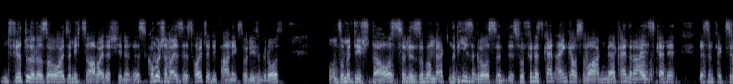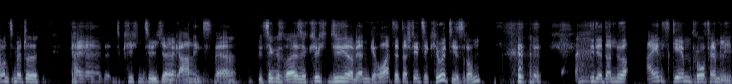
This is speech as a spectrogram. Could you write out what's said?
ein Viertel oder so heute nicht zur Arbeit erschienen ist. Komischerweise ist heute die Panik so riesengroß. Und somit die Staus zu den Supermärkten riesengroß sind. Du findest keinen Einkaufswagen mehr, kein Reis, keine Desinfektionsmittel, keine Küchentücher, gar nichts mehr. Beziehungsweise Küchentücher werden gehortet, da stehen Securities rum, die dir dann nur eins geben pro Family.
